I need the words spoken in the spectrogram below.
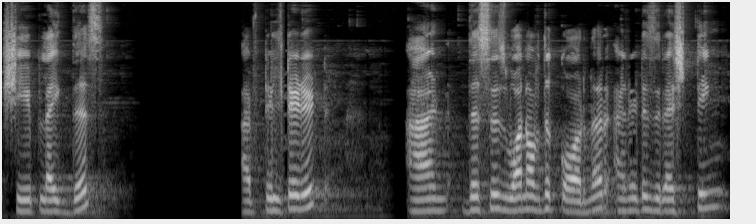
shape like this. I've tilted it and this is one of the corner and it is resting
